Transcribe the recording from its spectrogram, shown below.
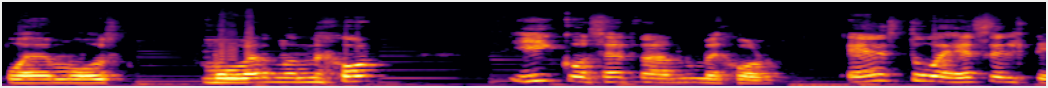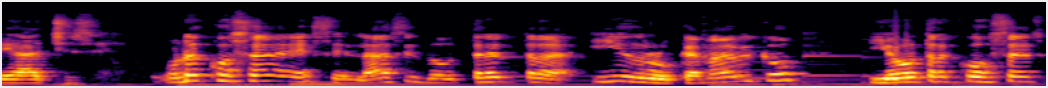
podemos movernos mejor y concentrarnos mejor. Esto es el THC. Una cosa es el ácido tetrahidrocanábico y otra cosa es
